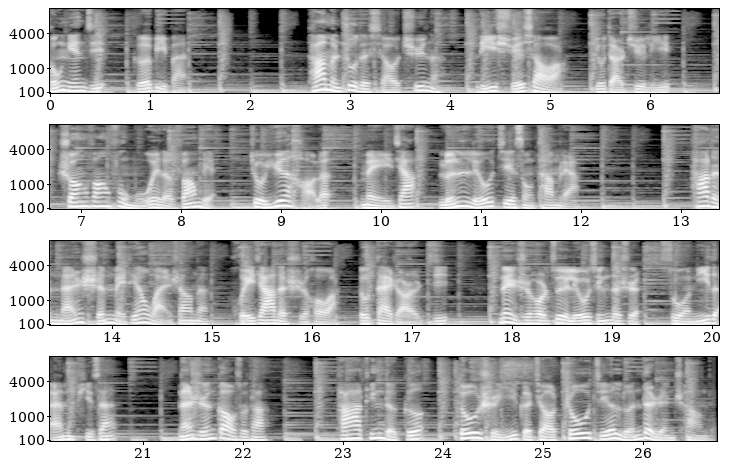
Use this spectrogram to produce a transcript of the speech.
同年级，隔壁班。他们住的小区呢，离学校啊有点距离。双方父母为了方便，就约好了每家轮流接送他们俩。她的男神每天晚上呢回家的时候啊，都戴着耳机。那时候最流行的是索尼的 MP3。男神告诉她，他听的歌。都是一个叫周杰伦的人唱的。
